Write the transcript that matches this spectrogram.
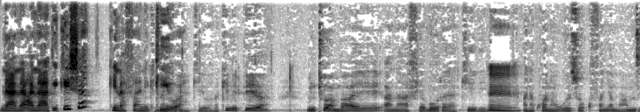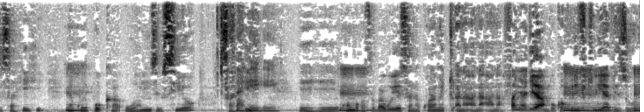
na anahakikisha kinafanikiwa Kinafanikiwa. lakini pia mtu ambaye ana afya bora ya akili mm. anakuwa na uwezo wa kufanya maamuzi sahihi na kuepuka uamuzi usio sahihi, Sahihi. Ehe, kwamba kwa sababu yesu anakuwa ana, ana, anafanya jambo kwa kulifikiria vizuri.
